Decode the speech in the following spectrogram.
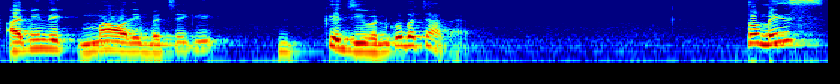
आई I मीन mean, एक माँ और एक बच्चे की के जीवन को बचाता है। तो मीन्स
